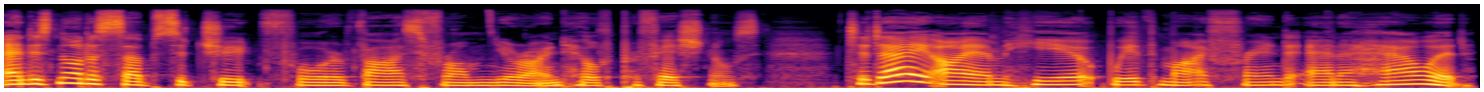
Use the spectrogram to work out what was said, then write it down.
and is not a substitute for advice from your own health professionals. Today, I am here with my friend Anna Howard,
